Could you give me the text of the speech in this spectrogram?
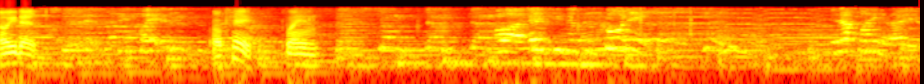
No, you didn't. Okay, playing. Oh, she's just recording. You're not playing it, are you?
